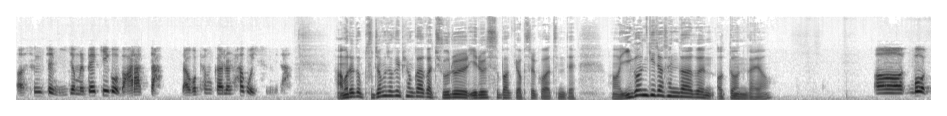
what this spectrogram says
어, 승점 2점을 뺏기고 말았다라고 평가를 하고 있습니다. 아무래도 부정적인 평가가 줄을 이룰 수밖에 없을 것 같은데 어, 이건 기자 생각은 어떤가요? 어, 뭐,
